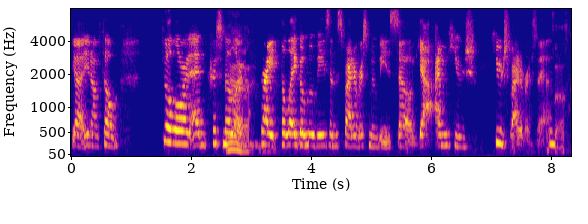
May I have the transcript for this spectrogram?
yeah, you know, Phil Phil Lord and Chris Miller yeah. write the Lego movies and the Spider Verse movies. So yeah, I'm a huge, huge Spider Verse fan. Awesome.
